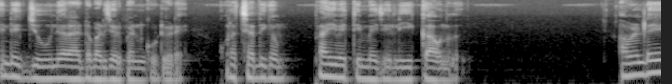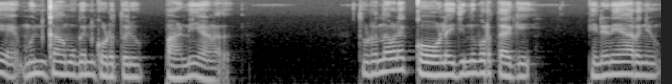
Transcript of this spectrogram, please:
എന്റെ ജൂനിയറായിട്ട് പഠിച്ച ഒരു പെൺകുട്ടിയുടെ കുറച്ചധികം പ്രൈവറ്റ് ഇമേജ് ലീക്കാവുന്നത് അവളുടെ മുൻകാമുകൻ കൊടുത്തൊരു പണിയാണത്. തുടർന്ന് അവളെ കോളേജിൽ നിന്ന് പുറത്താക്കി. പിന്നീട് ഞാൻ അറിഞ്ഞു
